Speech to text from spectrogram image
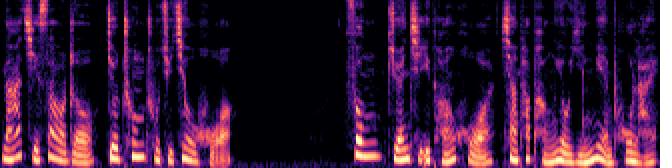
拿起扫帚就冲出去救火，风卷起一团火向他朋友迎面扑来，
